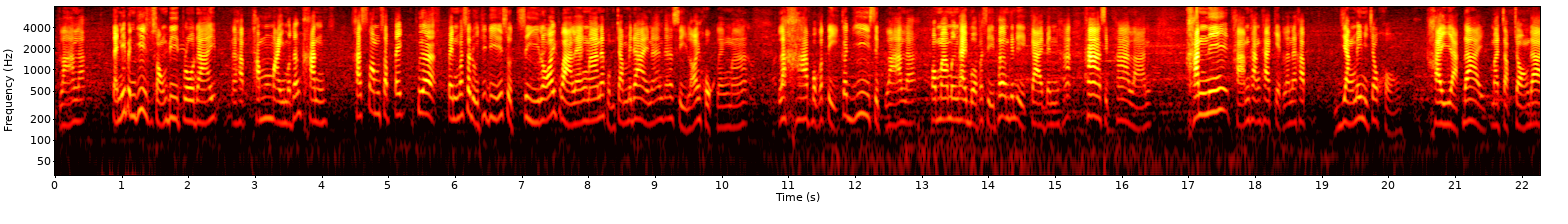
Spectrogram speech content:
10 ล้านแล้ว แต่นี่เป็น 22B Pro Drive นะครับทำใหม่หมดทั้งคันคัสตอมสเปคเพื่อเป็นวัสดุที่ดีที่สุด 400 กว่าแรงม้านะผมจำไม่ได้นะถ้า406 แรงม้า ราคาปกติก็ 20 ล้านแล้ว พอมาเมืองไทยบวกภาษีเพิ่มขึ้นอีกกลายเป็น 55 ล้าน คันนี้ถามทางทาร์เก็ตแล้วนะครับ ยังไม่มีเจ้าของ ใครอยากได้มาจับจองได้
